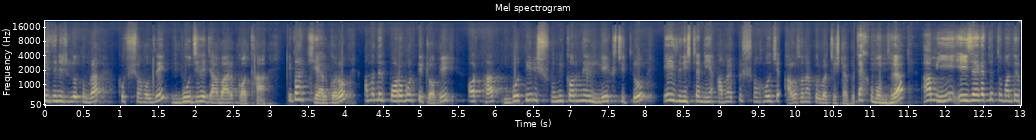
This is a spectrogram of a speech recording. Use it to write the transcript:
এই জিনিসগুলো তোমরা খুব সহজেই বুঝে যাবার কথা। এবার খেয়াল করো, আমাদের পরবর্তী টপিক অর্থাৎ গতির সমীকরণের লেখচিত্র। এই জিনিসটা নিয়ে আমরা একটু সহজে আলোচনা করবার চেষ্টা করি। দেখো বন্ধুরা, আমি এই জায়গাতে তোমাদের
